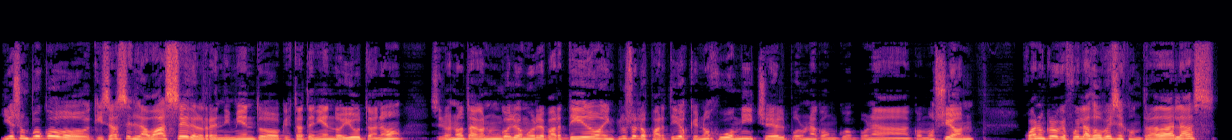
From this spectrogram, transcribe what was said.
Y es un poco, quizás es la base del rendimiento que está teniendo Utah, ¿no? Se los nota con un goleo muy repartido. Incluso los partidos que no jugó Mitchell por una, por una conmoción. Jugaron creo que fue las dos veces contra Dallas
